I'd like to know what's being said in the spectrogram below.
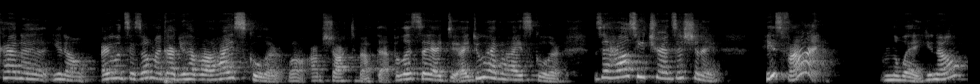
kind of, you know, everyone says, "Oh my God, you have a high schooler." Well, I'm shocked about that, but let's say I do. I do have a high schooler. I say, "How's he transitioning?" He's fine in the way, you know,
